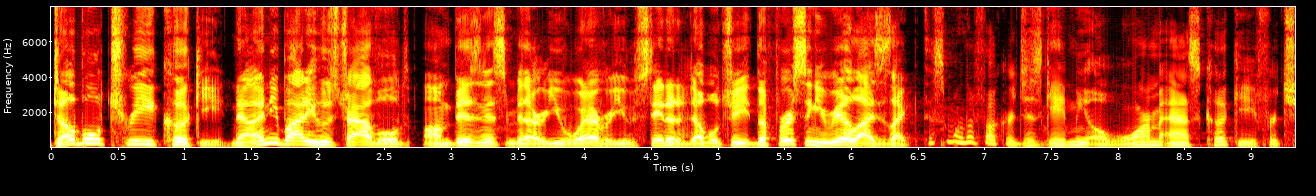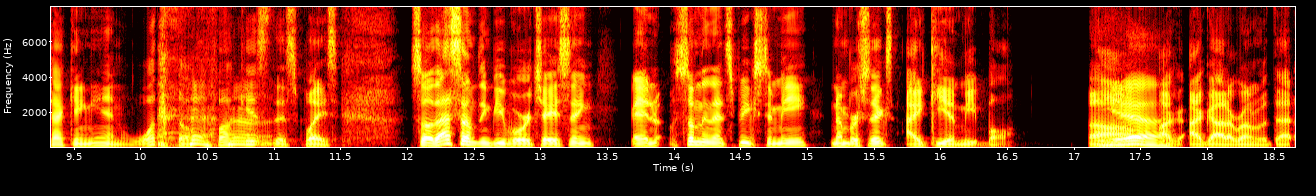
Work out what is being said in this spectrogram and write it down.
Double Tree cookie. Now, anybody who's traveled on business or you wherever you stayed at a Double Tree, the first thing you realize is like this motherfucker just gave me a warm ass cookie for checking in. What the fuck is this place? So that's something people were chasing, and something that speaks to me. Number six, IKEA meatball. Um, Yeah. I, I gotta run with that.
